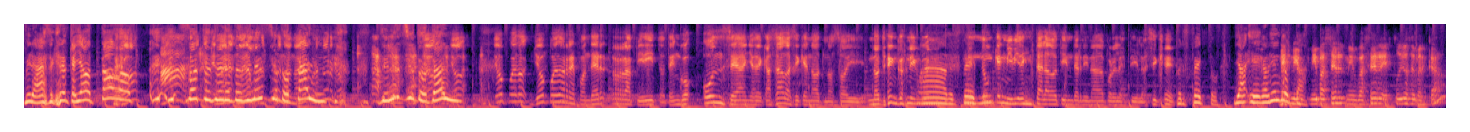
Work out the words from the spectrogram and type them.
Mira, se quedaron callados todos. Ah, son silencio total. Silencio total yo puedo, yo puedo responder rapidito. Tengo 11 años de casado, así que no, no soy, no tengo ningún, ah, nunca en mi vida he instalado Tinder ni nada por el estilo, así que. Perfecto. Ya, eh, Gabriel Huerta. Ni, para hacer, ni para hacer estudios de mercado.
